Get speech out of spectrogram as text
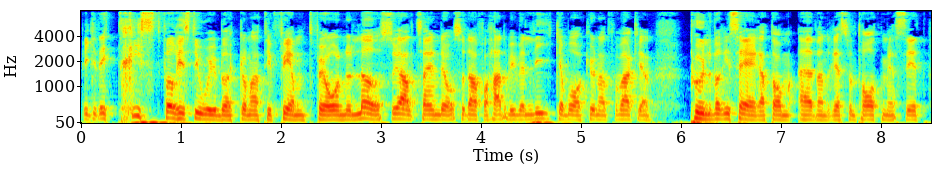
vilket är trist för historieböckerna, till 5-2. Nu löser ju allt sig ändå så därför hade vi väl lika bra kunnat få verkligen pulveriserat dem även resultatmässigt.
